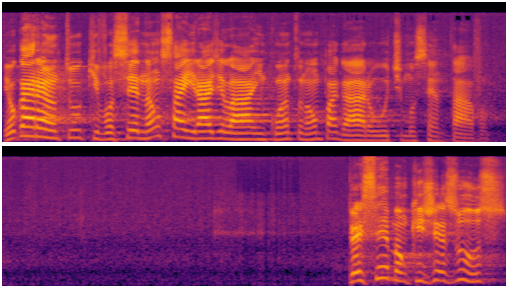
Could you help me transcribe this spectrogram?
Eu garanto que você não sairá de lá enquanto não pagar o último centavo. Percebam que Jesus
